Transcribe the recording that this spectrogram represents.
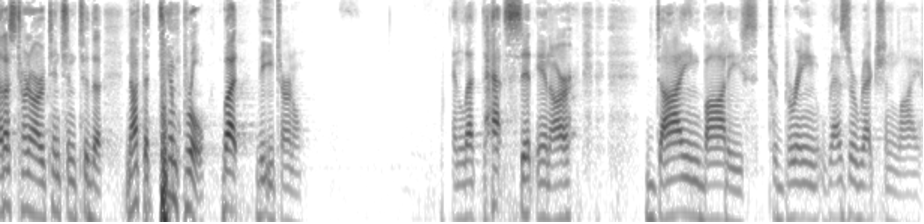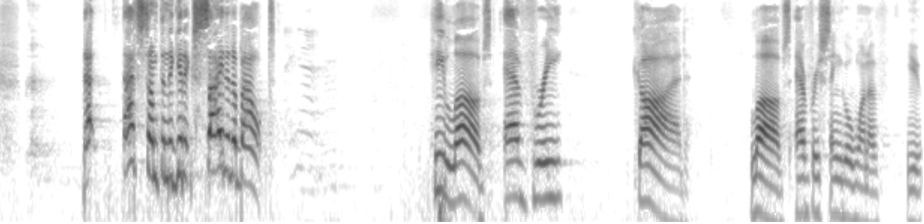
Let us turn our attention to the, not the temporal, but the eternal. And let that sit in our dying bodies to bring resurrection life. That, that's something to get excited about. He loves every God loves every single one of you,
